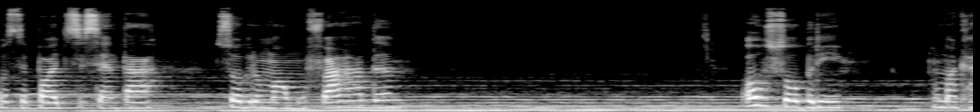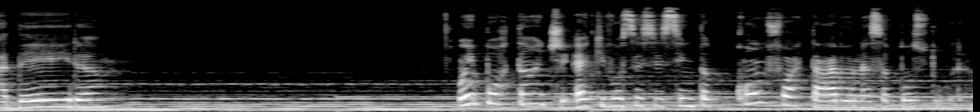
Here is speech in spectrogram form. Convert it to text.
Você pode se sentar sobre uma almofada ou sobre uma cadeira. O importante é que você se sinta confortável nessa postura.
